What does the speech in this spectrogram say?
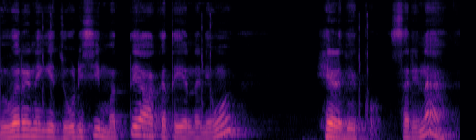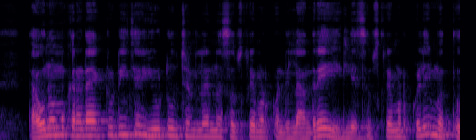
ವಿವರಣೆಗೆ ಜೋಡಿಸಿ ಮತ್ತೆ ಆ ಕಥೆಯನ್ನು ನೀವು ಹೇಳಬೇಕು. ಸರಿನಾ? ತಾವು ನಮ್ಮ ಕನ್ನಡ ಆ್ಯಕ್ಟಿವ್ ಟೀಚರ್, ಯೂಟ್ಯೂಬ್ ಚಾನಲನ್ನು ಸಬ್ಸ್ಕ್ರೈಬ್ ಮಾಡ್ಕೊಂಡಿಲ್ಲ ಅಂದರೆ ಈಗಲೇ ಸಬ್ಸ್ಕ್ರೈಬ್ ಮಾಡ್ಕೊಳ್ಳಿ ಮತ್ತು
